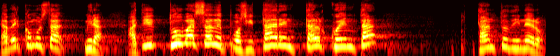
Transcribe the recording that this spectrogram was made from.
A ver cómo está. Mira, a ti tú vas a depositar en tal cuenta tanto dinero.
